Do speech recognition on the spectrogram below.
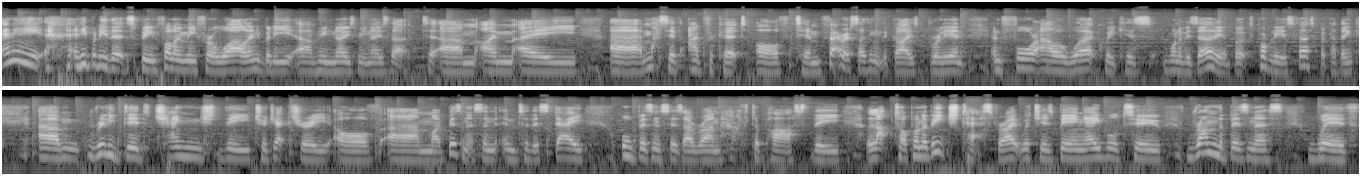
any anybody that's been following me for a while, anybody um, who knows me knows that um, I'm a uh, massive advocate of Tim Ferriss. I think the guy's brilliant. And Four Hour Work Week is one of his earlier books, probably his first book, I think, um, really did change the trajectory of um, my business. And, and to this day, all businesses I run have to pass the laptop on a beach test, right? Which is being able to run the business with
